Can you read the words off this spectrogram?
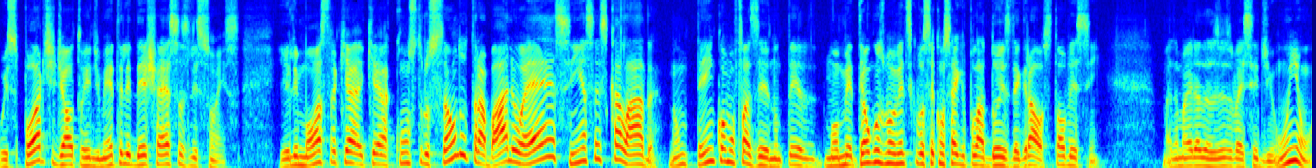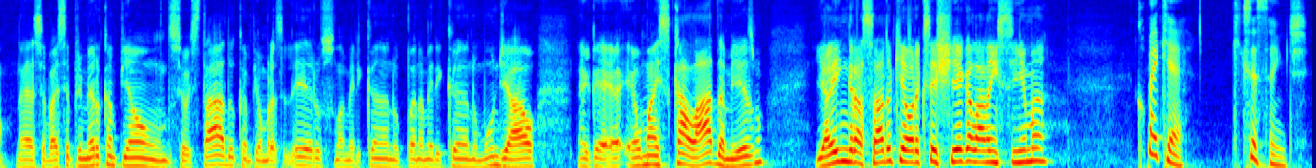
o esporte de alto rendimento ele deixa essas lições. E ele mostra que a, que a construção do trabalho é sim essa escalada. Não tem como fazer. Não tem, tem alguns momentos que você consegue pular dois degraus? Talvez sim. Mas a maioria das vezes vai ser de um em um. Né? Você vai ser primeiro campeão do seu estado, campeão brasileiro, sul-americano, pan-americano, mundial. né? É, é uma escalada mesmo. E aí é engraçado que a hora que você chega lá, lá em cima, Como é que é? O que, que você sente?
